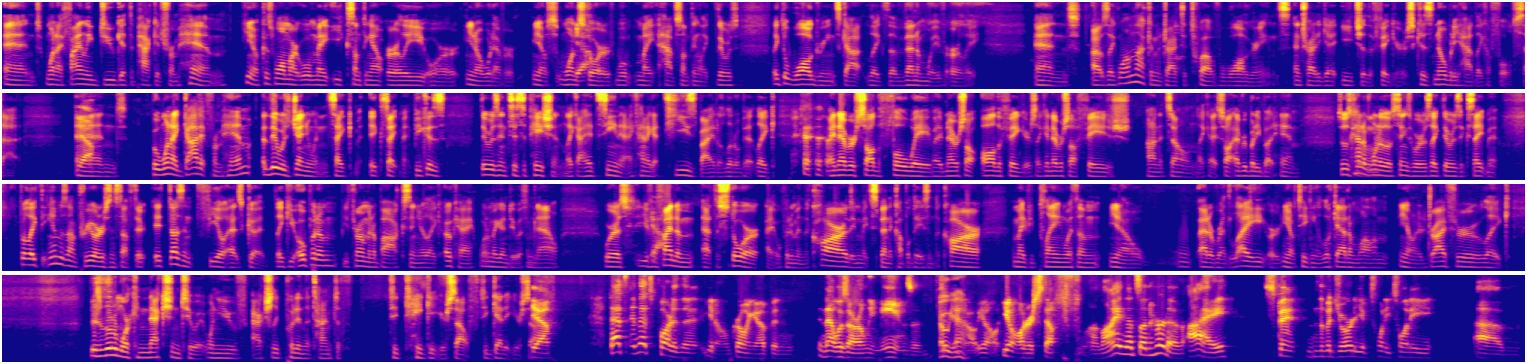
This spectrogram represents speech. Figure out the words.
And when I finally do get the package from him, you know, because Walmart will may eke something out early or, you know, whatever. You know, one Yeah. store will might have something like there was like the Walgreens got like the Venom wave early. And I was like, well, I'm not going to drive to 12 Walgreens and try to get each of the figures because nobody had like a full set. Yeah. And but when I got it from him, there was genuine excitement because there was anticipation. Like I had seen it. I kind of got teased by it a little bit. Like I never saw the full wave. I never saw all the figures. Like I never saw Phage on its own. Like I saw everybody but him. So it was kind of uh-huh. one of those things where it was like there was excitement. But like the Amazon pre-orders and stuff, there it doesn't feel as good. Like you open them, you throw them in a box, and you're like, okay, what am I going to do with them now? Whereas if I Yeah. find them at the store, I open them in the car. They might spend a couple days in the car. I might be playing with them, you know, at a red light or you know taking a look at them while I'm you know in a drive-through. Like there's a little more connection to it when you've actually put in the time to to take it yourself, to get it yourself. Yeah, that's and that's part of the you know growing up and and that was our only means of Oh, yeah. you know you know you don't order stuff online that's unheard of. I spent the majority of 2020 um,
